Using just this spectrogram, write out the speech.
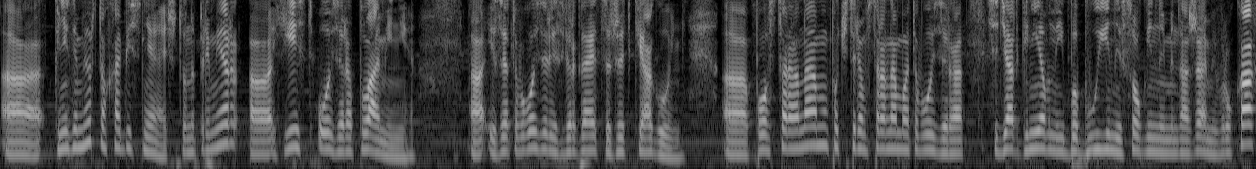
А, Книга мертвых объясняет, что, например, а, есть озеро пламени, из этого озера извергается жидкий огонь. А, По сторонам, по четырем сторонам этого озера сидят гневные бабуины с огненными ножами в руках,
